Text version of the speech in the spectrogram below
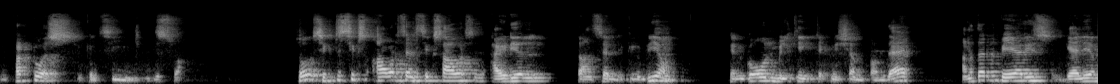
infectious. You can see in this one. So 66 hours and 6 hours is ideal transient equilibrium You can go on milking technetium from that. Another pair is gallium,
